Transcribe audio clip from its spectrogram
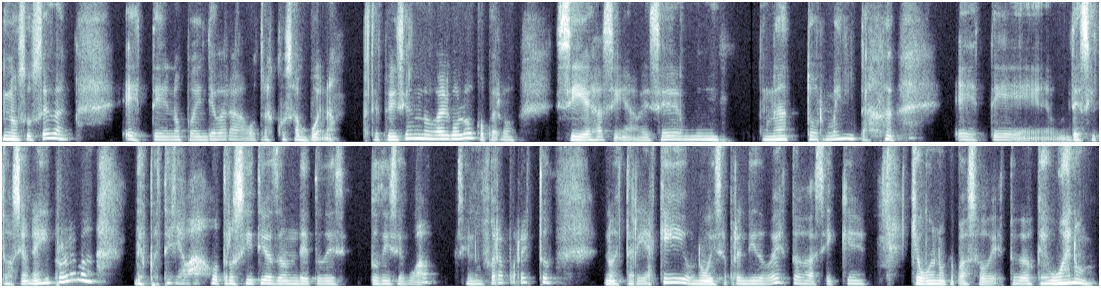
nos sucedan, este, nos pueden llevar a otras cosas buenas. Te estoy diciendo algo loco, pero sí es así. A veces una tormenta este, de situaciones y problemas, después te llevas a otro sitio donde tú, tú dices, wow, si no fuera por esto, no estaría aquí o no hubiese aprendido esto. Así que qué bueno que pasó esto, qué bueno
